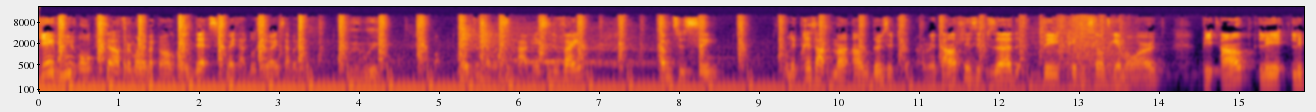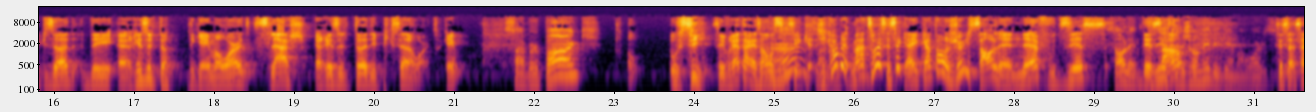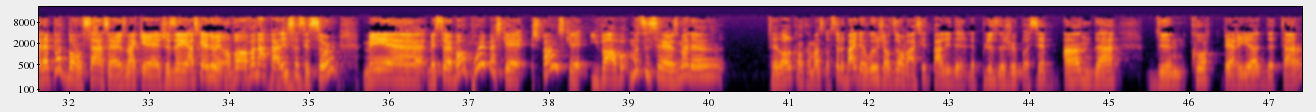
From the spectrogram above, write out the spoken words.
Bienvenue au Pixel en feu, mon événement de Sylvain Talbot. Sylvain, ça va bien? Oui, oui. Bon, moi tout, ça va super bien. Sylvain, comme tu le sais, on est présentement entre deux épisodes. On est entre les épisodes des prédictions du Game Award, puis entre l'épisode des euh, résultats des Game Awards slash résultats des Pixel Awards, OK? Cyberpunk. Aussi, c'est vrai, t'as raison. aussi. Hein? C'est- J'ai complètement. Tu vois, c'est ça que quand ton jeu il sort le 9 ou 10 Ça sort le 10, décembre, la journée des Game Awards. c'est ça. Ça n'a pas de bon sens, sérieusement. Que, je veux dire, en tout cas, anyway, on va, on va en reparler, ça, c'est sûr. Mais, euh, mais c'est un bon point parce que je pense qu'il va y avoir. Moi, tu sais, sérieusement, là, c'est drôle qu'on commence comme ça. Là, by the way, aujourd'hui, on va essayer de parler de, le plus de jeux possible en dedans d'une courte période de temps.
